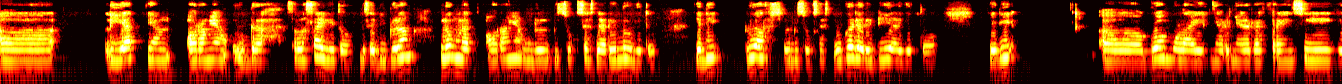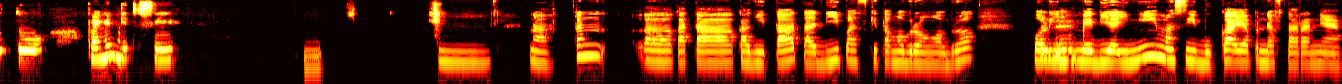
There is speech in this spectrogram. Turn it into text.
uh, lihat yang orang yang udah selesai gitu bisa dibilang lu ngeliat orang yang udah lebih sukses dari lu gitu jadi lu harus lebih sukses juga dari dia gitu jadi uh, eh, gue mulai nyari-nyari referensi gitu pengen gitu sih hmm. nah kan uh, kata Kak Gita tadi pas kita ngobrol-ngobrol Polimedia mm -hmm. ini masih buka ya pendaftarannya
